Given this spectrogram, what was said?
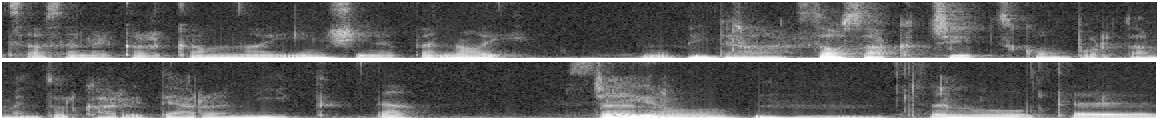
Sau să ne călcăm noi înșine pe noi. Da, sau să accepti comportamentul care te-a rănit. Da. Să, nu, uh-huh. să nu te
